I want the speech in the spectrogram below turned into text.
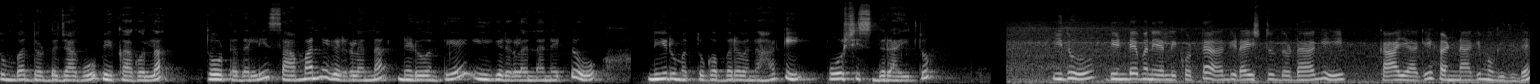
ತುಂಬ ದೊಡ್ಡ ಜಾಗವೂ ಬೇಕಾಗೋಲ್ಲ. ತೋಟದಲ್ಲಿ ಸಾಮಾನ್ಯ ಗಿಡಗಳನ್ನು ನೆಡುವಂತೆಯೇ ಈ ಗಿಡಗಳನ್ನು ನೆಟ್ಟು ನೀರು ಮತ್ತು ಗೊಬ್ಬರವನ್ನು ಹಾಕಿ ಪೋಷಿಸಿದರಾಯಿತು. ಇದು ದಿಂಡೆ ಮನೆಯಲ್ಲಿ ಕೊಟ್ಟ ಗಿಡ ಇಷ್ಟು ದೊಡ್ಡಾಗಿ ಕಾಯಾಗಿ, ಹಣ್ಣಾಗಿ ಮುಗಿದಿದೆ.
